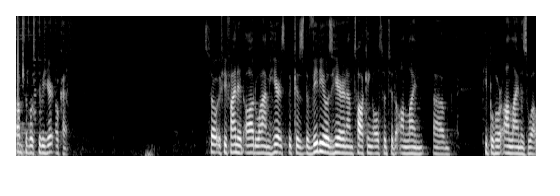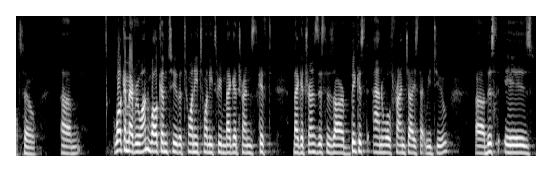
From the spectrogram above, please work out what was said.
I'm supposed to be here? Okay. So if you find it odd why I'm here, it's because the video is here and I'm talking also to the online um, people who are online as well. So um, welcome everyone. Welcome to the 2023 Megatrends Skift Megatrends. This is our biggest annual franchise that we do. Uh, this is,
